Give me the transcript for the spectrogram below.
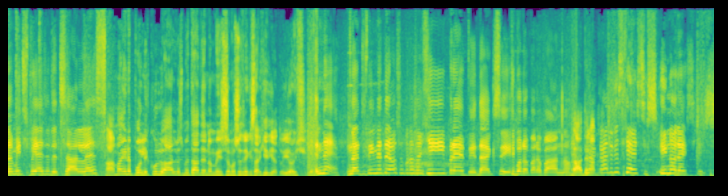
Να μην τις πιέζετε τις άλλες. Άμα είναι πολύ cool ο άλλος, μετά δεν νομίζεις όμως ότι είναι και στα αρχίδια του ή όχι; Ναι, να τη δίνετε όσο προσοχή πρέπει, εντάξει. Τίποτα παραπάνω. Άντε Να να μην- κάνετε σχέσεις. Είναι ωραίες σχέσεις.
